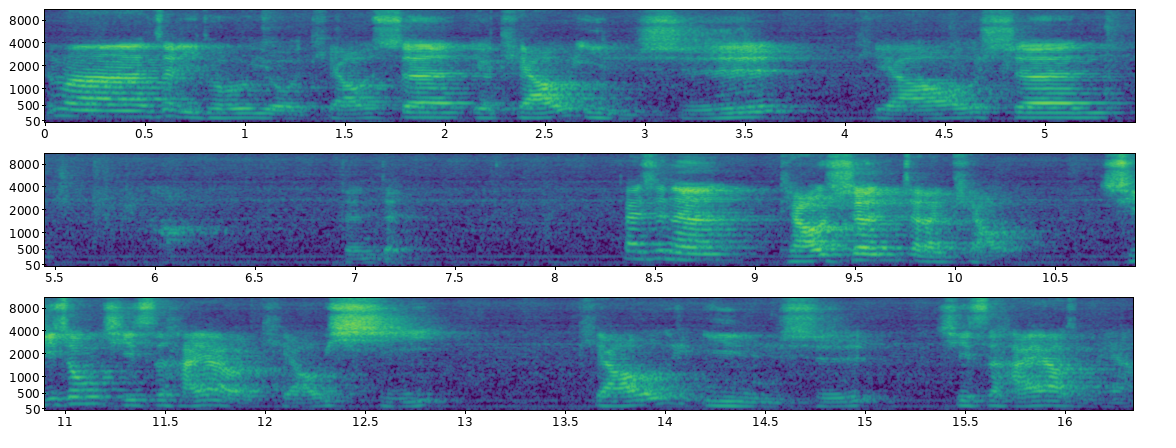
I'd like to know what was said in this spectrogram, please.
那么这里头有调身，有调饮食、调身啊等等。但是呢，调身再来调，其中其实还要有调息。调饮食，其实还要怎么样？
